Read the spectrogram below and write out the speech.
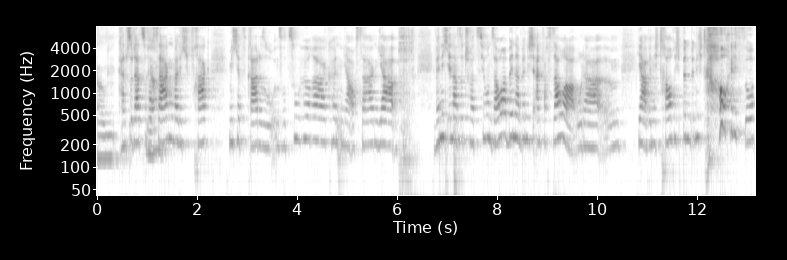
Ähm, Kannst du dazu was ja. sagen? Weil ich frage mich jetzt gerade so, unsere Zuhörer könnten ja auch sagen, ja, pff, wenn ich in einer Situation sauer bin, dann bin ich einfach sauer. Oder ähm, ja, wenn ich traurig bin, bin ich traurig so.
